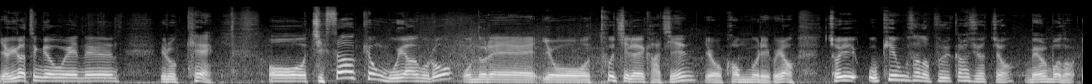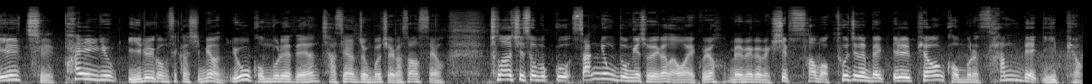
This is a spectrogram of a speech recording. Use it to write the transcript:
여기 같은 경우에는 이렇게 어, 직사각형 모양으로 오늘의 요 토지를 가진 요 건물이고요. 저희 오케이공산 어플 깔아주셨죠? 매물번호 17862를 검색하시면 요 건물에 대한 자세한 정보 제가 써놨어요. 천안시 서북구 쌍용동에 저희가 나와 있고요. 매매 금액 13억, 토지는 101평, 건물은 302평.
